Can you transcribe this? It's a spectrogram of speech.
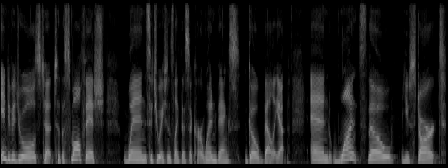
individuals to, to the small fish when situations like this occur, when banks go belly up. And once, though, you start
